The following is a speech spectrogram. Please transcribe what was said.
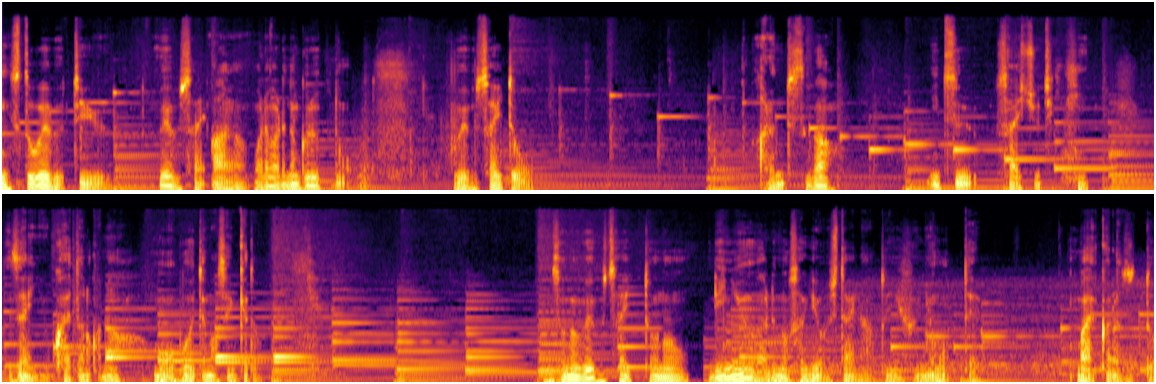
ンストウェブっていうウェブサイト、あの我々のグループのウェブサイトあるんですが、いつ最終的にデザインを変えたのかな？もう覚えてませんけど、そのウェブサイトのリニューアルの作業をしたいなというふうに思って、前からずっと、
